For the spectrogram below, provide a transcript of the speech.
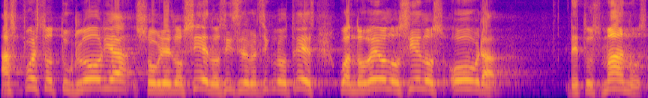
Has puesto tu gloria sobre los cielos, dice el versículo 3, cuando veo los cielos obra de tus manos,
